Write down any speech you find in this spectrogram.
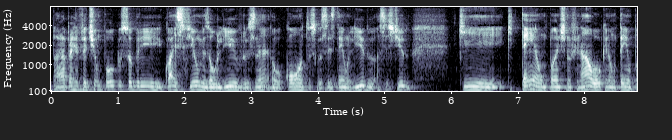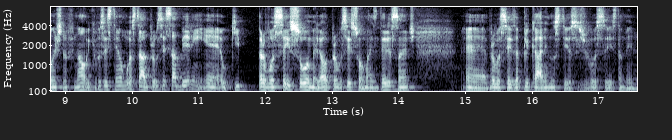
Parar para refletir um pouco sobre quais filmes ou livros, né? Ou contos que vocês tenham lido, assistido que, que tenha um punch no final ou que não tenha um punch no final e que vocês tenham gostado, para vocês saberem é, o que para vocês soa melhor, para vocês soa mais interessante, é, para vocês aplicarem nos textos de vocês também. Né?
